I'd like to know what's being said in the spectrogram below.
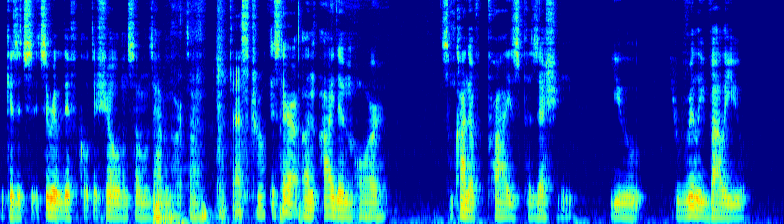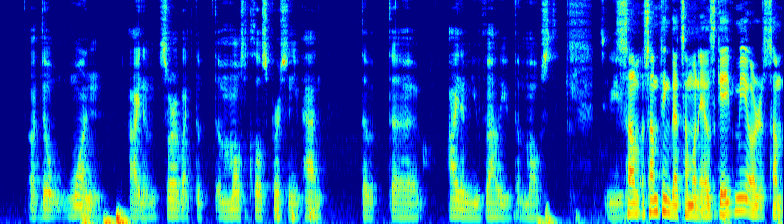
because it's it's really difficult to show when someone's having a hard time. That's true. Is there an item or some kind of prized possession you really value? Uh, the one item, sort of like the, the most close person you've had, the the item you value the most. Some something that someone else gave me, or some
